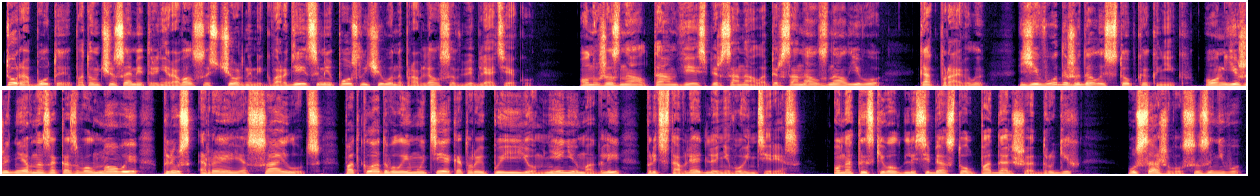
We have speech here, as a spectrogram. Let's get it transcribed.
то работая, потом часами тренировался с черными гвардейцами, после чего направлялся в библиотеку. Он уже знал там весь персонал, а персонал знал его, как правило — его дожидалась стопка книг. Он ежедневно заказывал новые, плюс Рея Сайлутс подкладывала ему те, которые, по ее мнению, могли представлять для него интерес. Он отыскивал для себя стол подальше от других, усаживался за него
